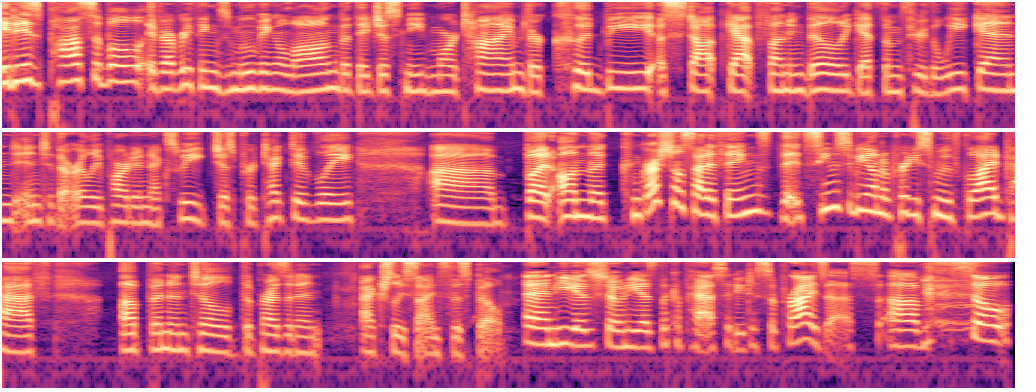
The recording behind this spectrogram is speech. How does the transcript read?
It is possible if everything's moving along, but they just need more time. There could be a stopgap funding bill to get them through the weekend into the early part of next week, just protectively. Uh, but on the congressional side of things, it seems to be on a pretty smooth glide path up and until the president actually signs this bill. And he has shown he has the capacity to surprise us. Um, so,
